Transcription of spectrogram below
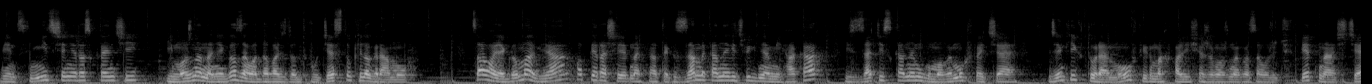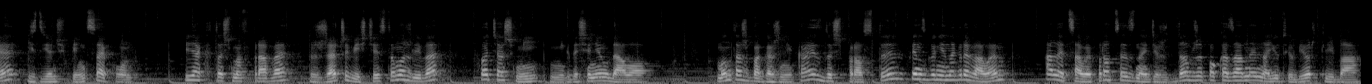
więc nic się nie rozkręci i można na niego załadować do 20 kg. Cała jego magia opiera się jednak na tych zamykanych dźwigniami hakach i zaciskanym gumowym uchwycie, dzięki któremu firma chwali się, że można go założyć w 15 i zdjąć w 5 sekund. I jak ktoś ma wprawę, rzeczywiście jest to możliwe, chociaż mi nigdy się nie udało. Montaż bagażnika jest dość prosty, więc go nie nagrywałem, ale cały proces znajdziesz dobrze pokazany na YouTube Ortliba.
